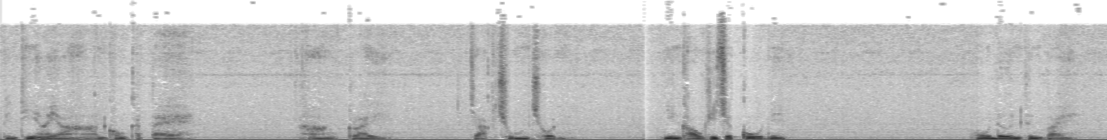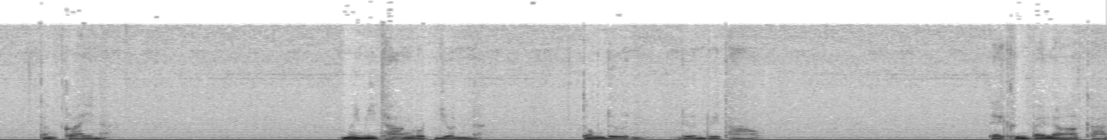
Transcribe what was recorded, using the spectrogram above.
เป็นที่ให้อาหารของกระแต ห่างไกลจากชุมชน ยิ่งเขาขี้ชกูดนี่โหเดินขึ้นไป ตั้งไกลนะ ไม่มีทางรถยนต์นะต้องเดินเดินด้วยเท้า แต่ขึ้นไปแล้วอากาศ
